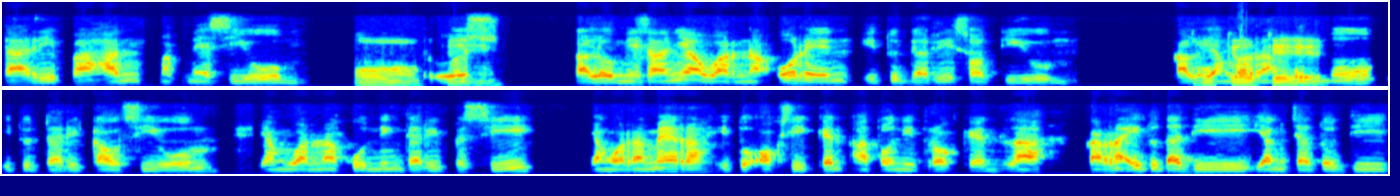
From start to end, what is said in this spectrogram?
dari bahan magnesium. Oh, Terus kalau misalnya warna oranye itu dari sodium. Kalau yang Oke, warna ungu itu dari kalsium, yang warna kuning dari besi, yang warna merah itu oksigen atau nitrogen. Lah, karena itu tadi yang jatuh di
